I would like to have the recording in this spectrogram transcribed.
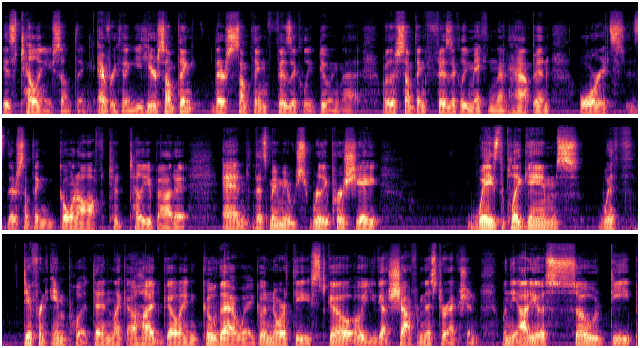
is telling you something. Everything you hear something, there's something physically doing that, or there's something physically making that happen, or it's, there's something going off to tell you about it, and that's made me just really appreciate ways to play games with different input than like a HUD going go that way, go northeast, go oh you got shot from this direction. When the audio is so deep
